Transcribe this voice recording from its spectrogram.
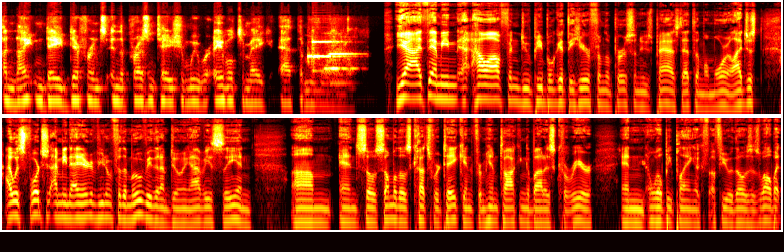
a night and day difference in the presentation we were able to make at the memorial. Yeah, I, th- I mean, how often do people get to hear from the person who's passed at the memorial? I just, I was fortunate. I mean, I interviewed him for the movie that I'm doing, obviously, and um, and so some of those cuts were taken from him talking about his career, and we'll be playing a, a few of those as well. But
